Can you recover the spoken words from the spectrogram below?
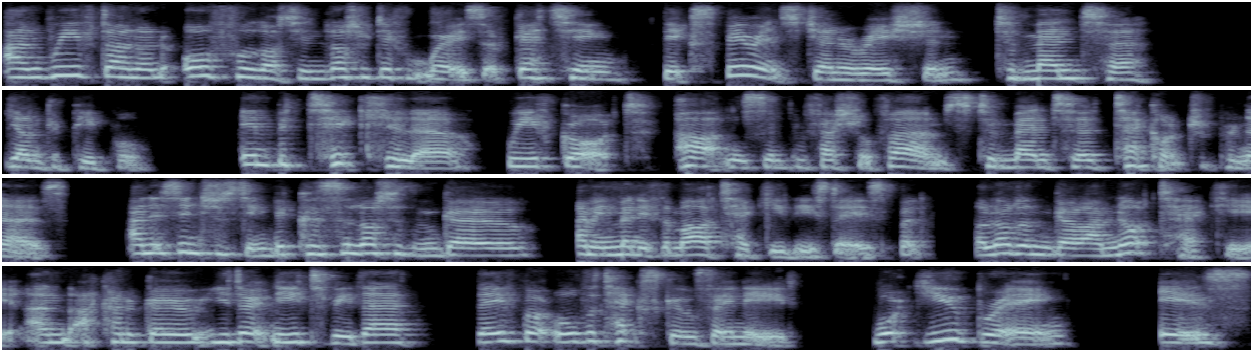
And we've done an awful lot in a lot of different ways of getting the experienced generation to mentor younger people. In particular, we've got partners in professional firms to mentor tech entrepreneurs. And it's interesting because a lot of them go, I mean, many of them are techie these days, but a lot of them go, I'm not techie. And I kind of go, you don't need to be there. They've got all the tech skills they need. What you bring is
